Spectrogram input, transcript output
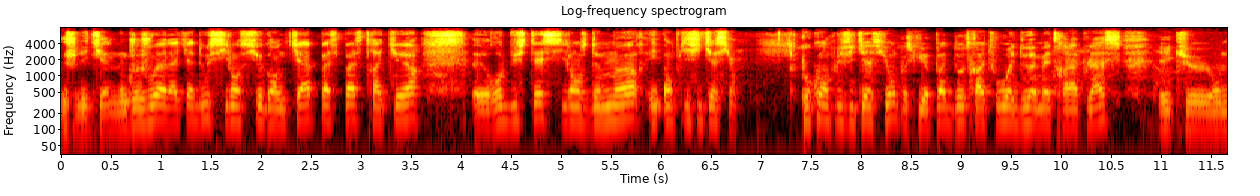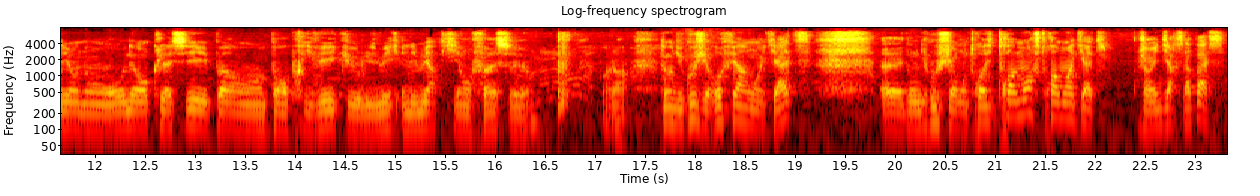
je les tienne. Donc, je jouais à la K12, silencieux, grande cap, passe-passe, tracker, euh, robustesse, silence de mort et amplification. Pourquoi amplification? Parce qu'il n'y a pas d'autres atouts à deux à mettre à la place et que on est en, classé et pas en, pas privé que les, les merdes qui en face. Euh, Donc du coup j'ai refait un moins 4. Euh, donc du coup je suis à mon 3, 3 manches, 3 moins 4. J'ai envie de dire ça passe.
